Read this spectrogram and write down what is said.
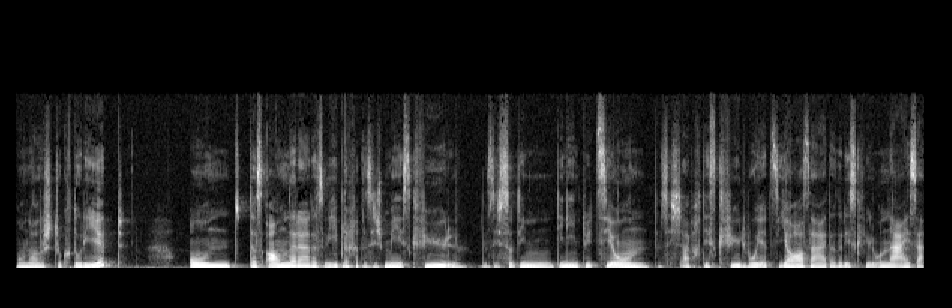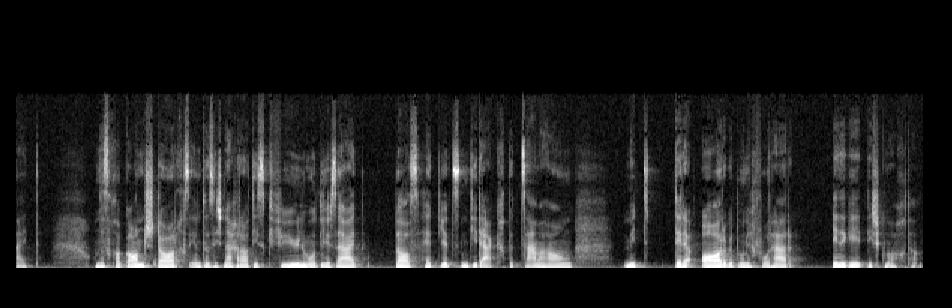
und alles strukturiert. Und das andere, das Weibliche, das ist mehr das Gefühl. Das ist so dein, deine Intuition. Das ist einfach das Gefühl, wo jetzt Ja sagt oder das Gefühl, wo Nein sagt. Und das kann ganz stark sein. Und das ist nachher auch das Gefühl, wo dir sagt, das hat jetzt einen direkten Zusammenhang mit der Arbeit, die ich vorher energetisch gemacht habe.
